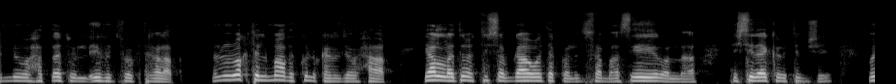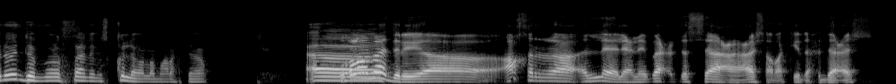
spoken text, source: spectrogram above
إنه حطيتوا ال event في وقت غلط. لأنه الوقت الماضي كله كان الجو حار. يلا تروح تشرب قهوتك ولا تشرب عصير ولا تشتري أكل وتمشي من عندهم مرة ثانية بس كلها والله ما رحتها. آه. والله ما أدري. آه، آخر آه، الليل يعني بعد الساعة 10 كذا 11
